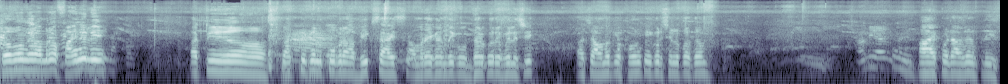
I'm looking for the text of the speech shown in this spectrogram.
তো বন্ধুরা আমরা ফাইনালি একটি প্র্যাকটিক্যাল কোবরা বিগ সাইজ আমরা এখান থেকে উদ্ধার করে ফেলেছি। আচ্ছা আমাকে ফোন কে করেছিল প্রথম? হ্যাঁ এক মিনিট আসবেন প্লিজ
